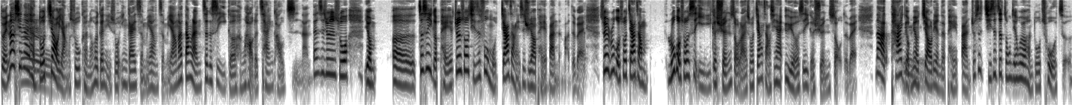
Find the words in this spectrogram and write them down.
对，那现在很多教养书可能会跟你说应该怎么样怎么样。嗯、那当然这个是一个很好的参考指南，但是就是说有呃，这是一个陪，就是说其实父母家长也是需要陪伴的嘛，对不对？所以如果说家长。如果说是以一个选手来说，家长现在育儿是一个选手，对不对？那他有没有教练的陪伴？嗯、就是其实这中间会有很多挫折，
